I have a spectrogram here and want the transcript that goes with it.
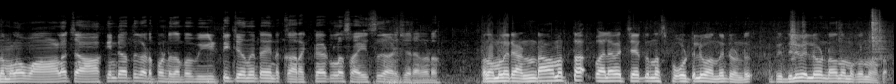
നമ്മളെ വാള ചാക്കിന്റെ അകത്ത് കിടപ്പുണ്ട്. അപ്പോൾ വീട്ടിൽ ചെന്നിട്ട് അതിന്റെ കറക്റ്റായിട്ടുള്ള സൈസ് കാണിച്ചു തരാം കേട്ടോ. അപ്പോൾ നമ്മൾ രണ്ടാമത്തെ വല വെച്ചേക്കുന്ന സ്പോട്ടിൽ വന്നിട്ടുണ്ട്. അപ്പോൾ ഇതിൽ വല്ലതും ഉണ്ടാവും നമുക്കൊന്ന് നോക്കാം.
